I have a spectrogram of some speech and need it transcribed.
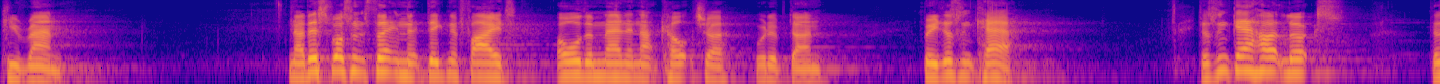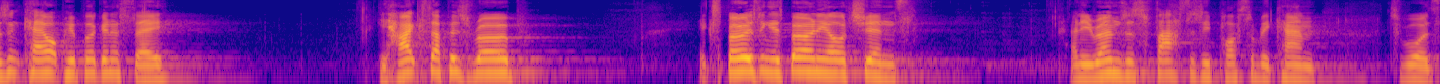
he ran. Now, this wasn't something that dignified older men in that culture would have done, but he doesn't care. Doesn't care how it looks, doesn't care what people are going to say. He hikes up his robe, exposing his bony old shins, and he runs as fast as he possibly can towards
